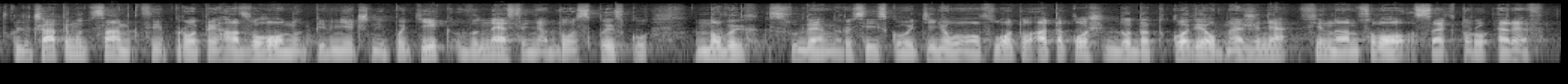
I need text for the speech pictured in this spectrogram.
включатимуть санкції проти газогону Північний потік, внесення до списку нових суден російського тіньового флоту, а також додаткові обмеження фінансового сектору РФ.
